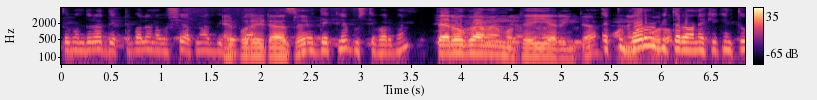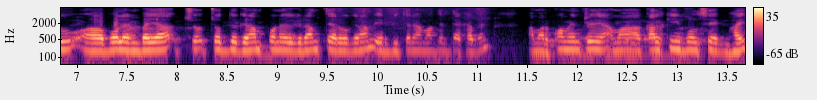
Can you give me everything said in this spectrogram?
তো বন্ধুরা দেখতে পেলেন অবশ্যই আপনার এরপরে এটা আছে দেখলে বুঝতে পারবেন। তেরো গ্রামের মধ্যে এই ইয়ারিংটা একটু বড়র। ভিতরে অনেকে কিন্তু আহ, বলেন ভাইয়া চোদ্দ গ্রাম পনেরো গ্রাম তেরো গ্রাম এর ভিতরে আমাদের দেখাবেন। আমার কমেন্টে আমার কালকেই বলছে এক ভাই।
